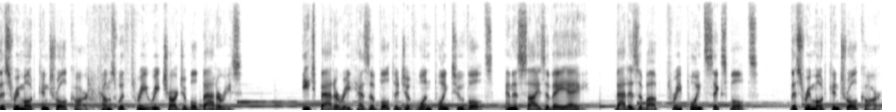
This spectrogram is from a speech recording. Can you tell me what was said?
This remote control car comes with three rechargeable batteries. Each battery has a voltage of 1.2 volts and a size of AA. That is about 3.6 volts. This remote control car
